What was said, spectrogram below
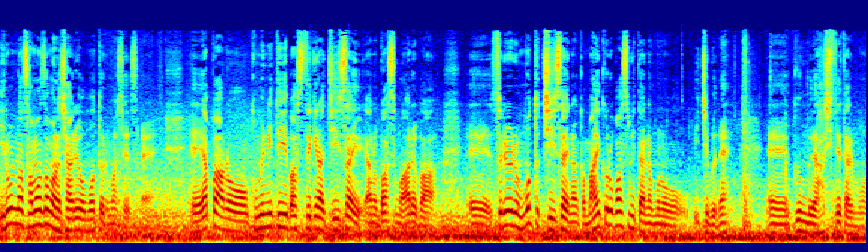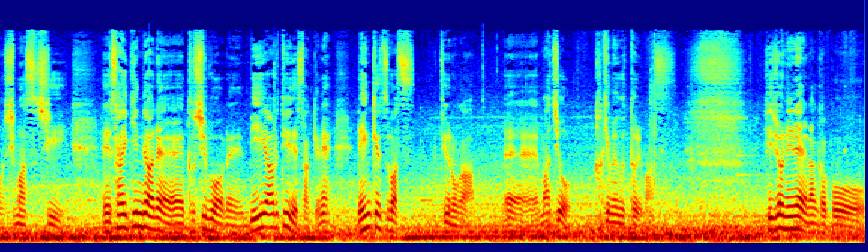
いろんなさまざまな車両を持っておりましてですね、え、やっぱあのコミュニティバス的な小さいあのバスもあれば、えー、それよりももっと小さいなんかマイクロバスみたいなものを一部ね、えー、軍部で走ってたりもしますし、え最近ではね都市部はね BRT でしたっけね連結バスっていうのが、え街を駆け巡っております。非常にねなんかこ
